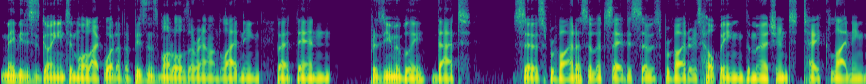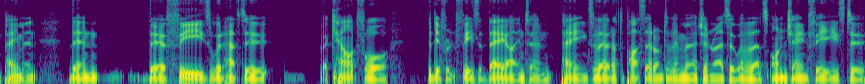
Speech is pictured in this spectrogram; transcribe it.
maybe this is going into more like what are the business models around Lightning, but then presumably that service provider, so let's say this service provider is helping the merchant take Lightning payment, then their fees would have to account for the different fees that they are in turn paying. So they would have to pass that on to their merchant, right? So whether that's on-chain fees to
